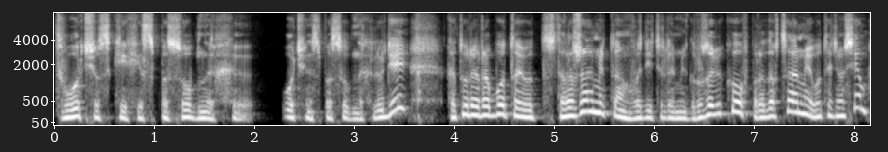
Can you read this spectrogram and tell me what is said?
творческих и способных, очень способных людей, которые работают сторожами, там, водителями грузовиков, продавцами, вот этим всем,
